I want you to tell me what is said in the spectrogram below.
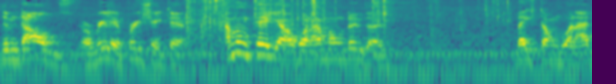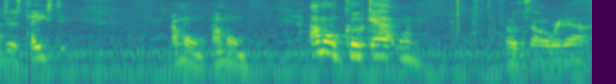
Them dogs I really appreciate that. I'm gonna tell y'all what I'm gonna do though. Based on what I just tasted. I'm gonna I'm gonna I'm gonna cook out one. Oh, it's already out.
